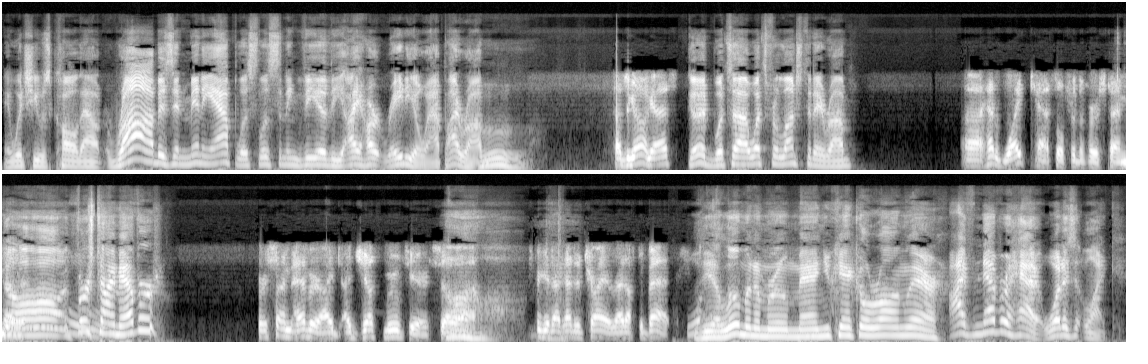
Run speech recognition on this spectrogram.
in which he was called out. Rob is in Minneapolis listening via the iHeartRadio app. Hi, Rob. Ooh. How's it going, guys? Good. What's uh, what's for lunch today, Rob? Uh, I had White Castle for the first time ever. Oh, first time ever? First time ever. I, I just moved here, so uh, Oh. figured I'd had to try it right off the bat. The aluminum room, man, you can't go wrong there. I've never had it. What is it like?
